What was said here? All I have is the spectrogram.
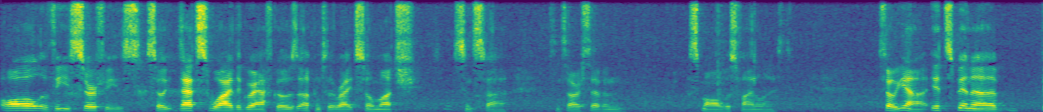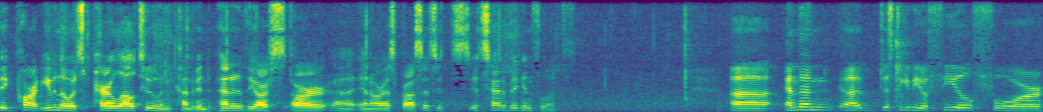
all of these SRFIs, so that's why the graph goes up and to the right so much since, uh, since R7 small was finalized. So yeah, it's been a big part, even though it's parallel to and kind of independent of the R, R uh, NRS process, it's, it's had a big influence. Uh, and then uh, just to give you a feel for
